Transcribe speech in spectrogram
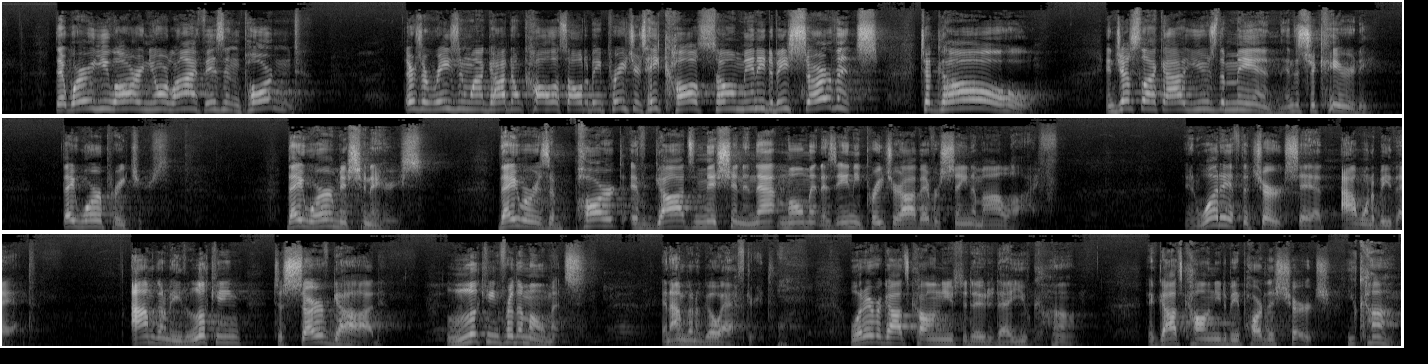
that where you are in your life isn't important. There's a reason why God don't call us all to be preachers. He calls so many to be servants, to go. And just like I use the men in the security, they were preachers. They were missionaries. They were as a part of God's mission in that moment as any preacher I've ever seen in my life. And what if the church said, I want to be that? I'm going to be looking to serve God, looking for the moments, and I'm going to go after it. Whatever God's calling you to do today, you come. If God's calling you to be a part of this church, you come.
